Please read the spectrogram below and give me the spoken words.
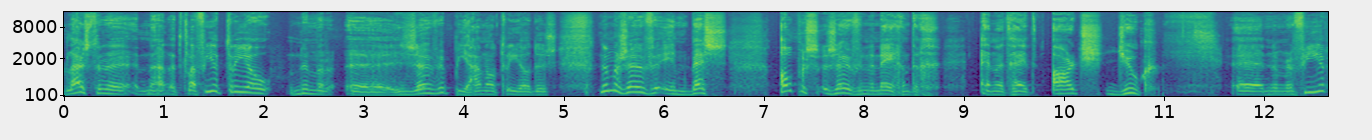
luisteren naar het klaviertrio nummer 7. Piano trio dus. Nummer 7 in Bes. Opus 97. En het heet Archduke. nummer 4.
